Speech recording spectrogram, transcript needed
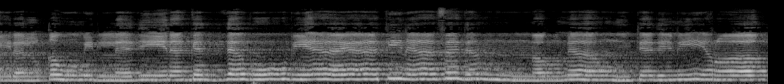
إلى القوم الذين كذبوا بآياتنا فدمرناهم تدميرا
